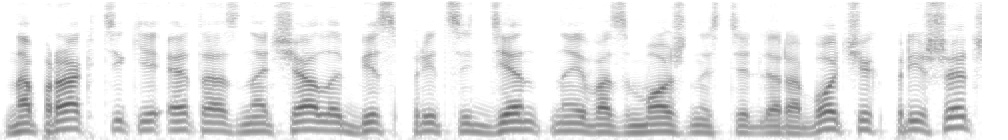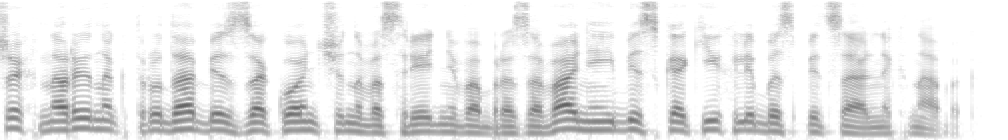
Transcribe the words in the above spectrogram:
На практике это означало беспрецедентные возможности для рабочих, пришедших на рынок труда без законченного среднего образования и без каких-либо специальных навыков.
